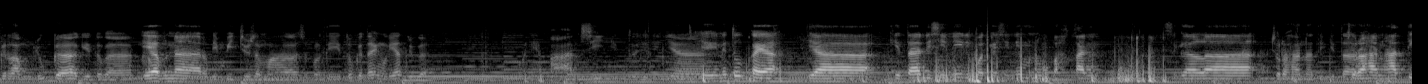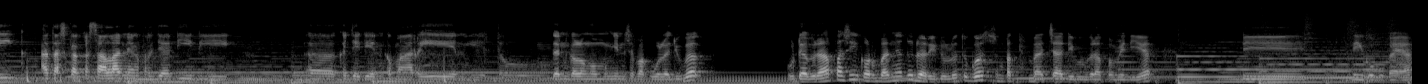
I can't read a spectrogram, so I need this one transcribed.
geram juga gitu kan. Iya benar. dipicu sama hal seperti itu kita yang lihat juga "Wah, ini apaan sih? Gitu jadinya. Ya ini tuh kayak ya kita di sini di podcast ini menumpahkan segala curahan hati kita. curahan hati atas kekesalan yang terjadi di eh, kejadian kemarin gitu. dan kalau ngomongin sepak bola juga udah berapa sih korbannya tuh dari dulu tuh? Gue sempat baca di beberapa media. Di nih gue buka ya.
